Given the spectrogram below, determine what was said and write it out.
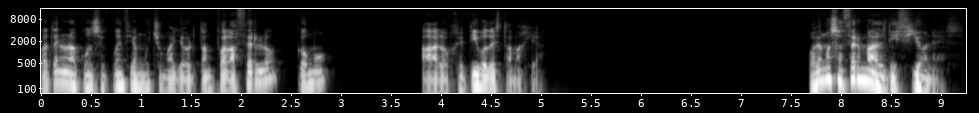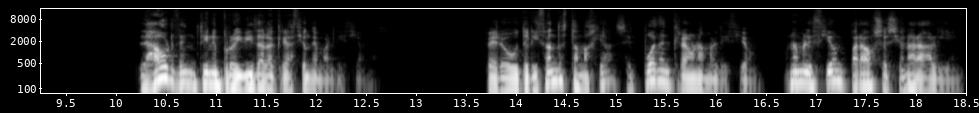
va a tener una consecuencia mucho mayor, tanto al hacerlo como al objetivo de esta magia. Podemos hacer maldiciones. La orden tiene prohibida la creación de maldiciones. Pero utilizando esta magia se pueden crear una maldición. Una maldición para obsesionar a alguien,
